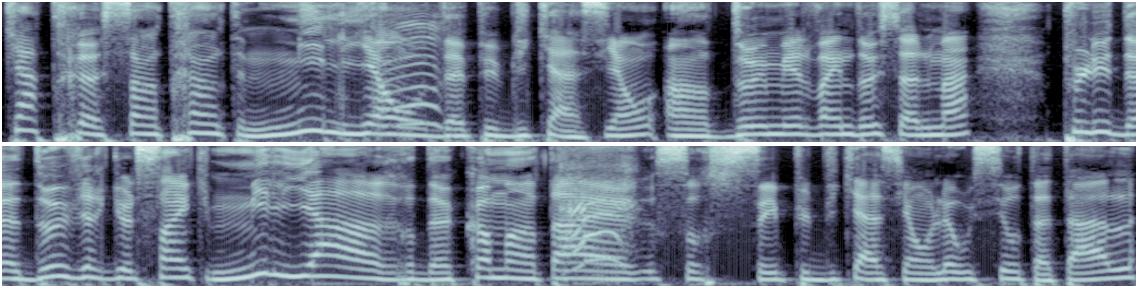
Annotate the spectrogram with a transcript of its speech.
430 millions Mmh. de publications en 2022 seulement, plus de 2,5 milliards de commentaires Ah! sur ces publications-là aussi au total.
